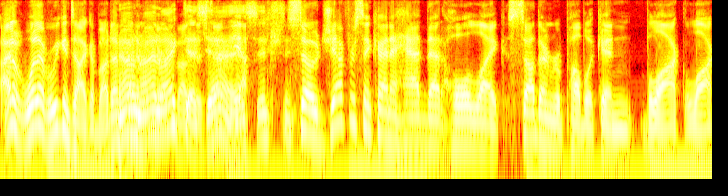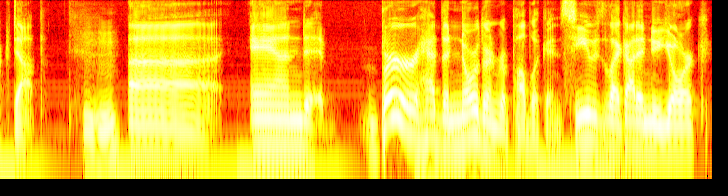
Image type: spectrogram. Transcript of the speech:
I don't, whatever we can talk about. I'm No, no, I like about this. stuff. Yeah, it's interesting. So Jefferson kind of had that whole like Southern Republican bloc locked up, mm-hmm. uh, and Burr had the Northern Republicans. He was like out of New York.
